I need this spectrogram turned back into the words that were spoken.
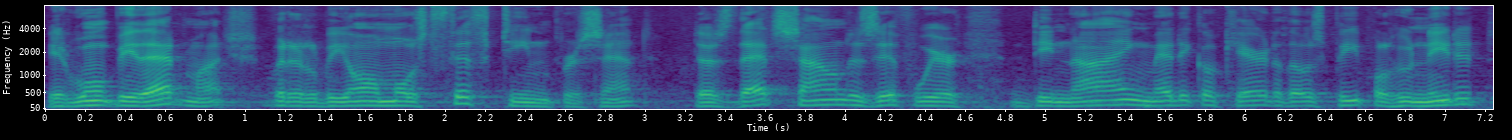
it won't be that much, but it'll be almost 15%. Does that sound as if we're denying medical care to those people who need it?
